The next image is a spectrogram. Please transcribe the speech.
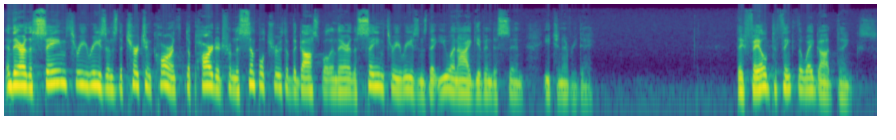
And they are the same three reasons the church in Corinth departed from the simple truth of the gospel, and they are the same three reasons that you and I give into sin each and every day. They failed to think the way God thinks.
